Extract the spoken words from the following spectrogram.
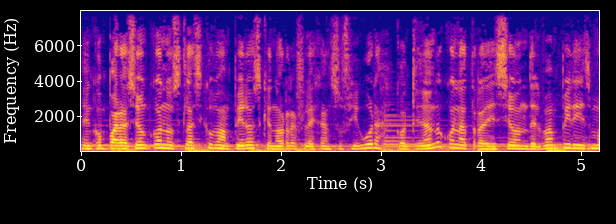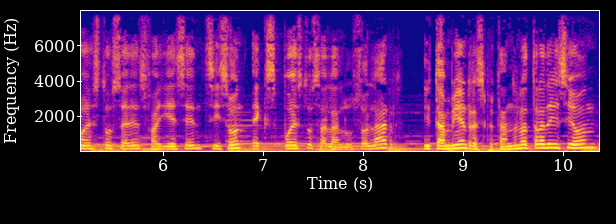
en comparación con los clásicos vampiros que no reflejan su figura. Continuando con la tradición del vampirismo, estos seres fallecen si son expuestos a la luz solar, y también respetando la tradición,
